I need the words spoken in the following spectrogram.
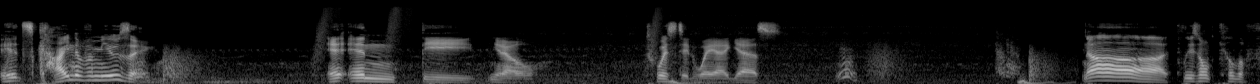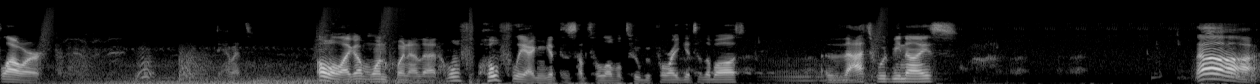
It's kind of amusing. In, in the, you know, twisted way, I guess. Ah, please don't kill the flower. Damn it. Oh well, I got one point out of that. Ho hopefully I can get this up to level 2 before I get to the boss. That would be nice. Ah!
